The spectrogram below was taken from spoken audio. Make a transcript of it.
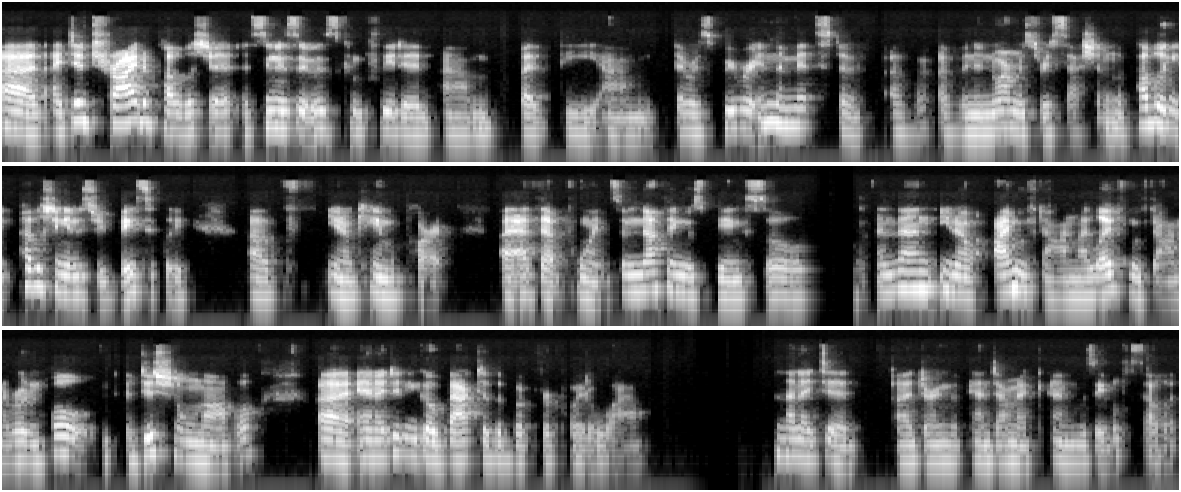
Uh, I did try to publish it as soon as it was completed, um, but the um, there was we were in the midst of, of, of an enormous recession. The public publishing industry basically, uh, you know, came apart uh, at that point, so nothing was being sold and then you know i moved on my life moved on. I wrote a whole additional novel uh, and i didn't go back to the book for quite a while. And then i did uh, during the pandemic and was able to sell it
